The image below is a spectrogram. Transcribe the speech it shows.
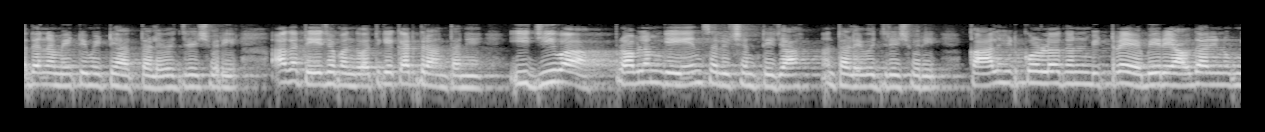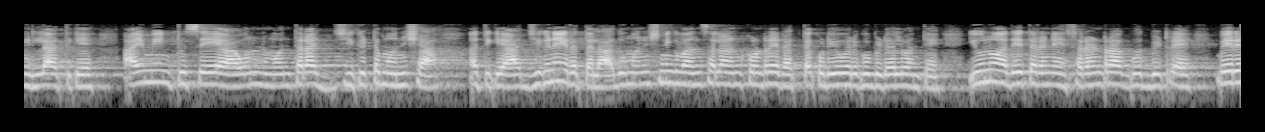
ಅದನ್ನು ಮೆಟ್ಟಿ ಮೆಟ್ಟಿ ಹಾಕ್ತಾಳೆ ವಜ್ರೇಶ್ವರಿ. ಆಗ ತೇಜ ಬಂದು ಅತಿಗೆ ಕರೆದ್ರ ಅಂತಾನೆ. ಈ ಜೀವ, ಪ್ರಾಬ್ಲಮ್ಗೆ ಏನು ಸೊಲ್ಯೂಷನ್ ತೇಜ? ಅಂತಾಳೆ ವಜ್ರೇಶ್ವರಿ. ಕಾಲು ಹಿಡ್ಕೊಳ್ಳೋದನ್ನು ಬಿಟ್ಟರೆ ಬೇರೆ ಯಾವ ಇಲ್ಲ ಅತಿಗೆ ಐ ಮೀನ್ ಟು ಸೇ ಅವನು ಒಂಥರ ಜಿಗಟ ಮನುಷ್ಯ. ಅತ್ತಿಗೆ ಆ ಜಿಗಣೆ ಇರುತ್ತಲ್ಲ, ಅದು ಮನುಷ್ಯನಿಗೆ ಒಂದ್ಸಲ ಅಂದ್ಕೊಂಡ್ರೆ ರಕ್ತ ಕುಡಿಯೋವರೆಗೂ ಬಿಡಲ್ವಂತೆ. ಇವನು ಅದೇ ಥರನೇ ಸರೆಂಡ್ರ್ ಆಗ್ಬೋದು ಬಿಟ್ಟರೆ ಬೇರೆ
